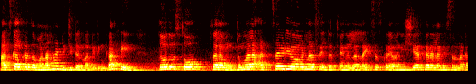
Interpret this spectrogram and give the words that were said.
आजकाल का जमाना हा डिजिटल मार्केटिंग का हे? तो दोस्तो चला मग. तुम्हाला आजचा व्हिडिओ आवडला असेल तर चॅनलला लाईक सबस्क्राईब आणि शेअर करायला विसरू नका.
